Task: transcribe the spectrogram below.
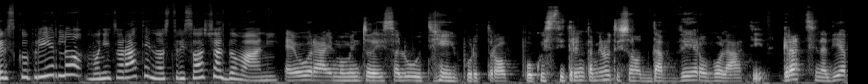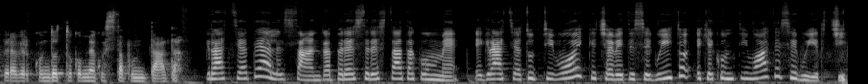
Per scoprirlo, monitorate i nostri social domani. E ora è il momento dei saluti, purtroppo. Questi 30 minuti sono davvero volati. Grazie Nadia per aver condotto con me questa puntata. Grazie a te Alessandra per essere stata con me e grazie a tutti voi che ci avete seguito e che continuate a seguirci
